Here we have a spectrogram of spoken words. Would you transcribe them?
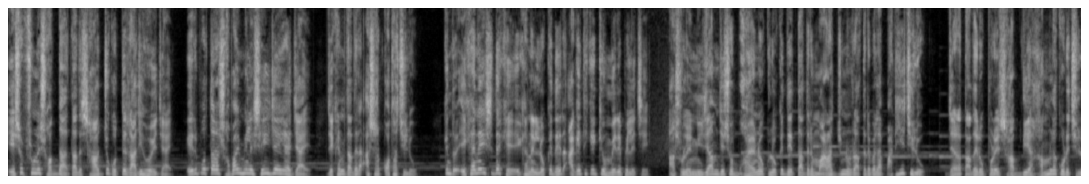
এসব শুনে সর্দার তাদের সাহায্য করতে রাজি হয়ে যায়। এরপর তারা সবাই মিলে সেই জায়গায় যায়, যেখানে তাদের আসার কথা ছিল। কিন্তু এখানে এসে দেখে, এখানে লোকেদের আগে থেকে কেউ মেরে ফেলেছে। আসলে নিজাম যেসব ভয়ানক লোকেদের তাদের মারার জন্য রাতের বেলা পাঠিয়েছিল, যারা তাদের উপরে সাপ দিয়ে হামলা করেছিল,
